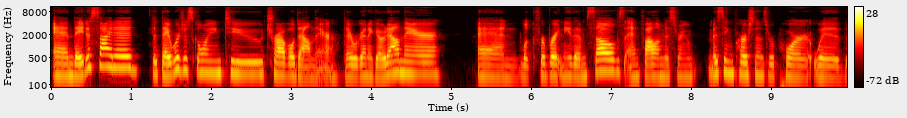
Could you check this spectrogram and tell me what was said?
And they decided that they were just going to travel down there. They were going to go down there, and look for Brittany themselves and file a missing missing persons report with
